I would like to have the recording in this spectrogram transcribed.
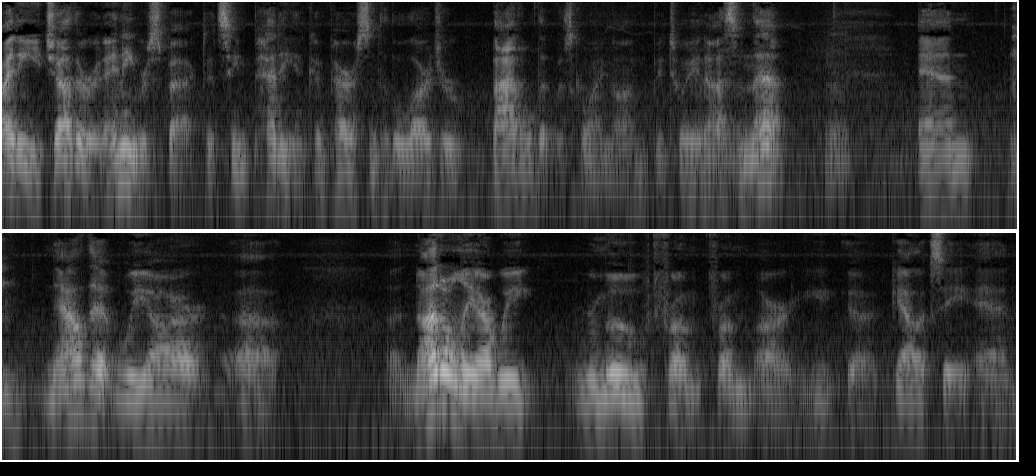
fighting each other in any respect, it seemed petty in comparison to the larger battle that was going on between us and them. Mm. And now that we are, uh, uh, not only are we removed from from our uh, galaxy, and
